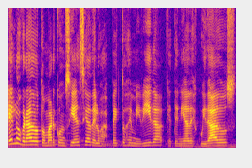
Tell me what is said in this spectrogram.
He logrado tomar conciencia de los aspectos de mi vida que tenía descuidados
